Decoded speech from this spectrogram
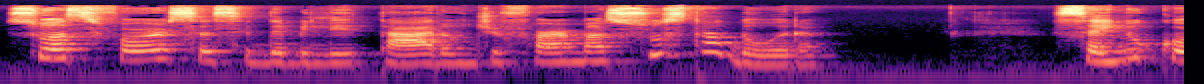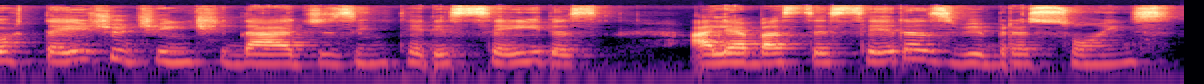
suas forças se debilitaram de forma assustadora. Sem o cortejo de entidades interesseiras a lhe abastecer as vibrações,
